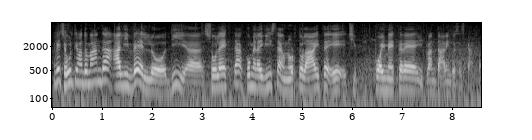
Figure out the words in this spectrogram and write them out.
Invece ultima domanda, a livello di uh, soletta come l'hai vista? È un ortolite e ci puoi mettere il plantare in questa scarpa?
